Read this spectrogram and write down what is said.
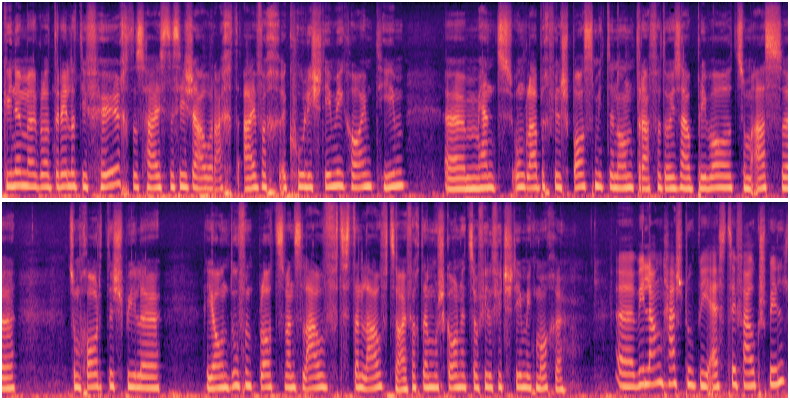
gewinnen wir gerade relativ hoch. Das heißt, es ist auch recht einfach eine coole Stimmung im Team. Ähm, wir haben unglaublich viel Spaß miteinander, treffen uns auch privat zum Essen, zum Kartenspielen. Ja, und auf dem Platz, wenn es läuft, dann läuft es einfach. Dann musst du gar nicht so viel für die Stimmung machen. Äh, wie lange hast du bei SCV gespielt?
